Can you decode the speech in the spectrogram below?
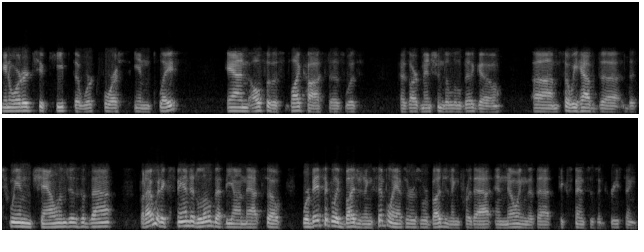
in order to keep the workforce in place, and also the supply costs, as was as Art mentioned a little bit ago. Um, so we have the the twin challenges of that. But I would expand it a little bit beyond that. So we're basically budgeting. Simple answer is we're budgeting for that and knowing that that expense is increasing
